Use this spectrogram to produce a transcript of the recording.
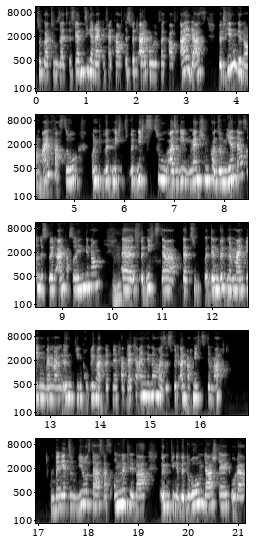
Zuckerzusatz, es werden Zigaretten verkauft, es wird Alkohol verkauft. All das wird hingenommen, einfach so und wird nichts, wird nichts zu. Also die Menschen konsumieren das und es wird einfach so hingenommen. Mhm. Äh, es wird nichts da dazu. Dann wird meinetwegen, wenn man irgendwie ein Problem hat, wird eine Tablette eingenommen. Also es wird einfach nichts gemacht. Und wenn jetzt so ein Virus da ist, was unmittelbar irgendwie eine Bedrohung darstellt oder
